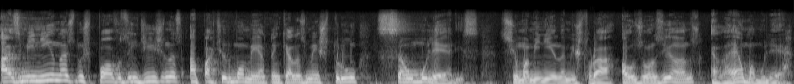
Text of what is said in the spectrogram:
as meninas dos povos indígenas, a partir do momento em que elas menstruam, são mulheres. Se uma menina menstruar aos 11 anos, ela é uma mulher.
